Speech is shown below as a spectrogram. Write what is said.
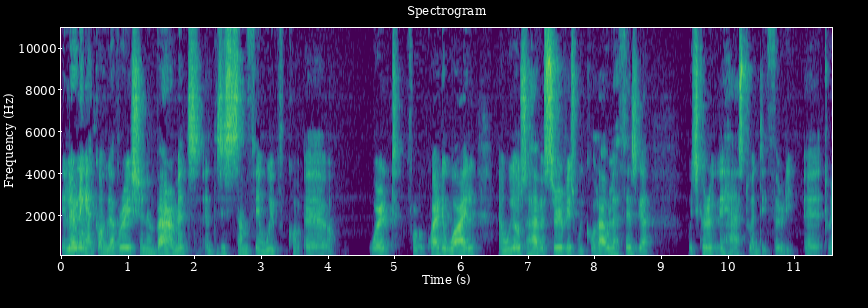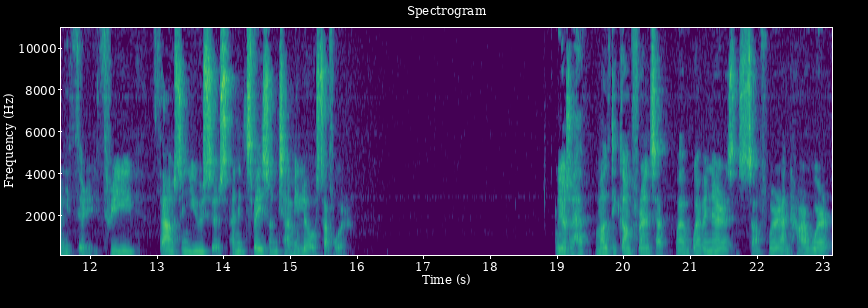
The learning and collaboration environments, uh, this is something we've uh, worked for quite a while and we also have a service we call Aula CESGA which currently has 20, 30, uh, 20 33,000 users and it's based on Chamilo software. We also have multi-conference, webinars, software and hardware,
